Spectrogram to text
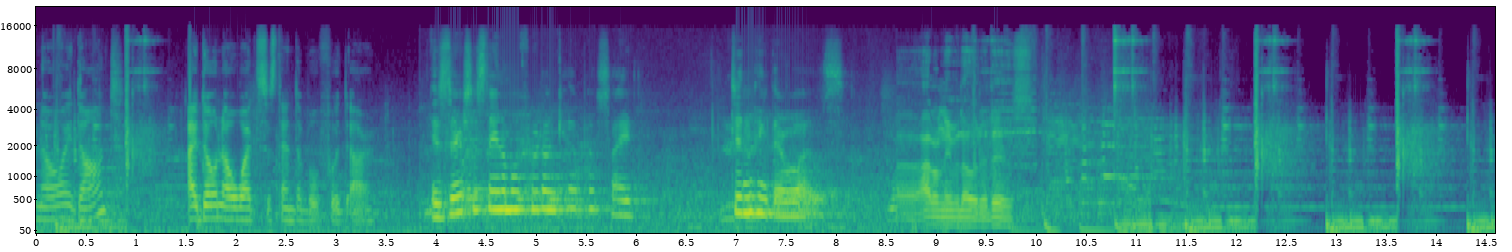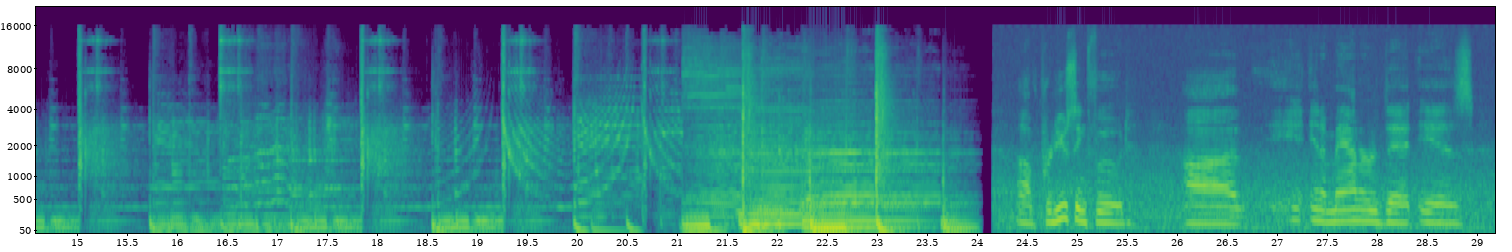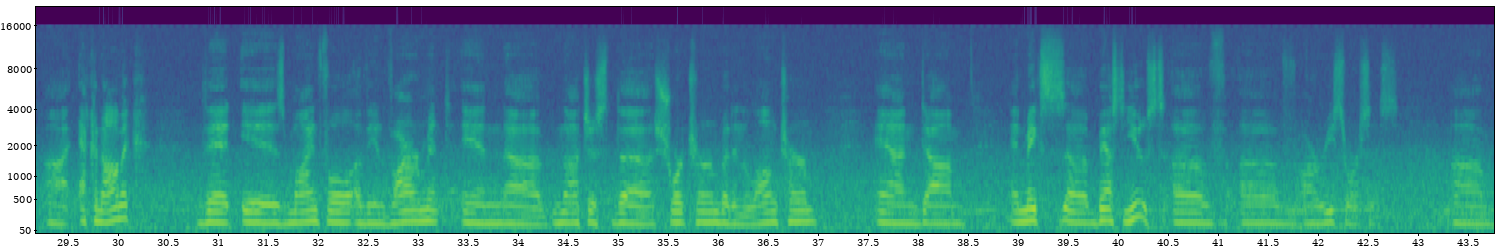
No, I don't. I don't know what sustainable food are. Is there sustainable food on campus? I didn't think there was. Uh, I don't even know what it is. uh, producing food uh, in a manner that is uh, economic, that is mindful of the environment in uh, not just the short term but in the long term, and um, and makes uh, best use of of our resources. Um,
